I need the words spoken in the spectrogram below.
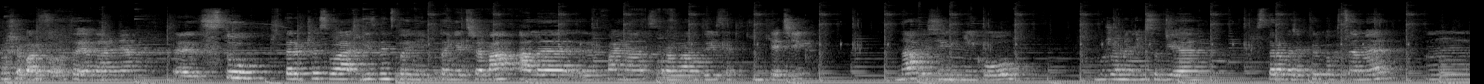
Proszę bardzo, to jadalnia. E, Stół, cztery krzesła, nic więcej tutaj nie, trzeba, ale e, fajna sprawa to jest taki kinkiecik. Na wysięgniku możemy nim sobie sterować jak tylko chcemy. Mm,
